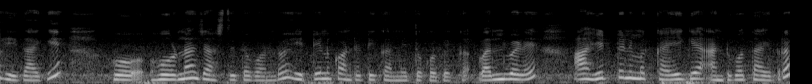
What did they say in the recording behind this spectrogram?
ಹೀಗಾಗಿ ಹೂರ್ಣ ಜಾಸ್ತಿ ತೊಗೊಂಡು ಹಿಟ್ಟಿನ ಕ್ವಾಂಟಿಟಿ ಕಮ್ಮಿ ತೊಗೋಬೇಕು. ಒಂದು ವೇಳೆ ಆ ಹಿಟ್ಟು ನಿಮಗೆ ಕೈಗೆ ಅಂಟ್ಕೋತಾ ಇದ್ರೆ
